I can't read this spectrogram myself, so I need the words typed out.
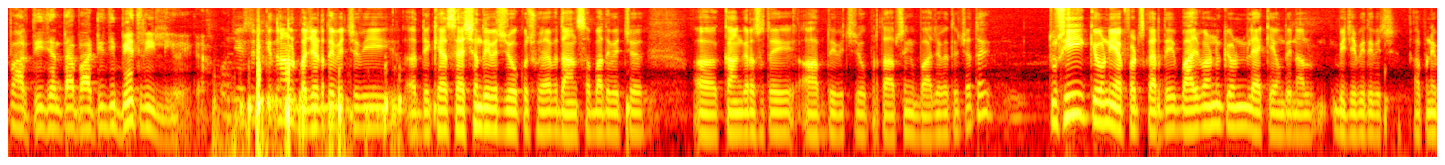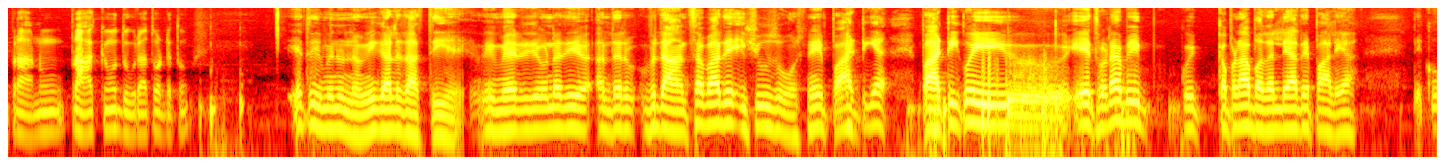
ਭਾਰਤੀ ਜਨਤਾ ਪਾਰਟੀ ਦੀ ਬਿਹਤਰੀ ਲਈ ਹੋਏਗਾ। ਔਰ ਜਿਸ ਤਰੀਕੇ ਦੇ ਨਾਲ ਬਜਟ ਦੇ ਵਿੱਚ ਵੀ ਦੇਖਿਆ ਸੈਸ਼ਨ ਦੇ ਵਿੱਚ ਜੋ ਕੁਝ ਹੋਇਆ ਵਿਧਾਨ ਸਭਾ ਦੇ ਵਿੱਚ ਕਾਂਗਰਸ ਅਤੇ ਆਪ ਦੇ ਵਿੱਚ ਜੋ ਪ੍ਰਤਾਪ ਸਿੰਘ ਬਾਜਵਾ ਤੇ ਚਾਹਤੇ ਤੁਸੀਂ ਕਿਉਂ ਨਹੀਂ ਐਫਰਟਸ ਕਰਦੇ? ਬਾਜਵਾ ਨੂੰ ਕਿਉਂ ਨਹੀਂ ਲੈ ਕੇ ਆਉਂਦੇ ਨਾਲ ਬੀਜੇਪੀ ਦੇ ਵਿੱਚ? ਆਪਣੇ ਭਰਾ ਨੂੰ ਭਰਾ ਕਿਉਂ ਦੂਰ ਆ ਤੁਹਾਡੇ ਤੋਂ? ਇਹ ਤੁਸੀਂ ਮੈਨੂੰ ਨਵੀਂ ਗੱਲ ਦੱਸਤੀ ਹੈ ਵੀ ਮੇਰੇ ਉਹਨਾਂ ਦੀ ਅੰਦਰ ਵਿਧਾਨ ਸਭਾ ਦੇ ਇਸ਼ੂਜ਼ ਹੋਣ ਨੇ ਪਾਰਟੀਆਂ ਪਾਰਟੀ ਕੋਈ ਇਹ ਥੋੜਾ ਵੀ ਕੋਈ ਕਪੜਾ ਬਦਲ ਲਿਆ ਤੇ ਪਾ ਲਿਆ। ਦੇਖੋ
